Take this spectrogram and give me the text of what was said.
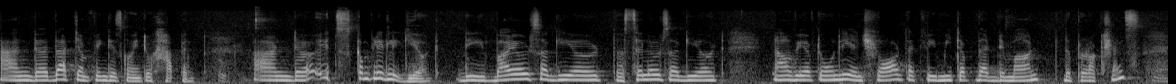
And uh, that jumping is going to happen. Okay. And uh, it's completely geared. The buyers are geared, the sellers are geared. Now we have to only ensure that we meet up that demand, the productions, yeah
